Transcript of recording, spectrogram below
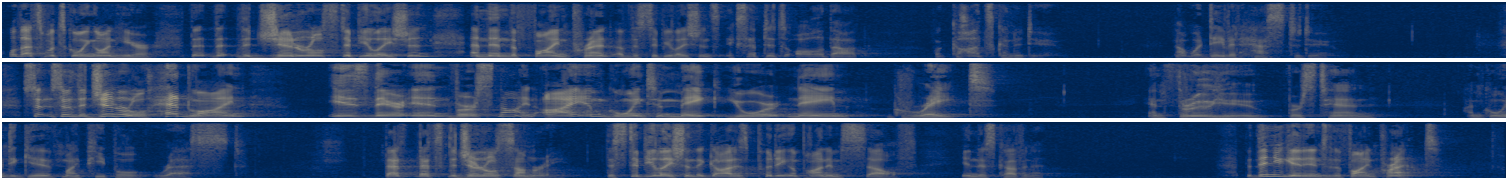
Well, that's what's going on here. The, the, the general stipulation and then the fine print of the stipulations, except it's all about what God's going to do, not what David has to do. So, so the general headline is there in verse 9 I am going to make your name great. And through you, verse 10, I'm going to give my people rest. That, that's the general summary, the stipulation that God is putting upon himself in this covenant. But then you get into the fine print,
